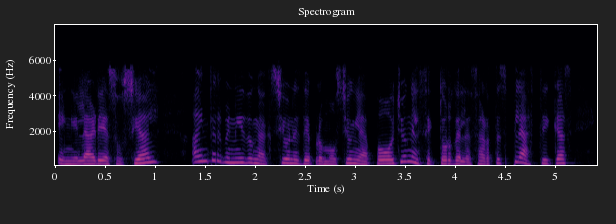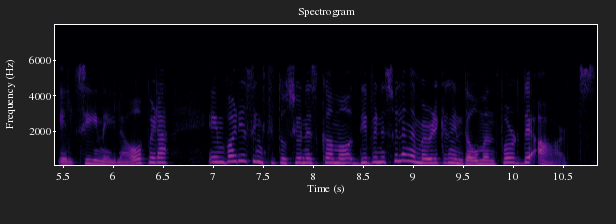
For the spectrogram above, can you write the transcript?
En el área social, ha intervenido en acciones de promoción y apoyo en el sector de las artes plásticas, el cine y la ópera, en varias instituciones como The Venezuelan American Endowment for the Arts.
